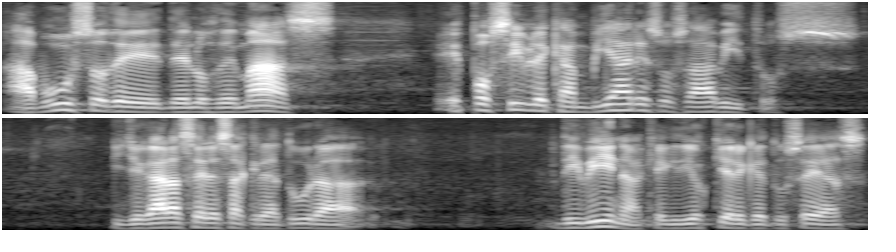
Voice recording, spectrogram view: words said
abuso de los demás, es posible cambiar esos hábitos y llegar a ser esa criatura divina que Dios quiere que tú seas.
